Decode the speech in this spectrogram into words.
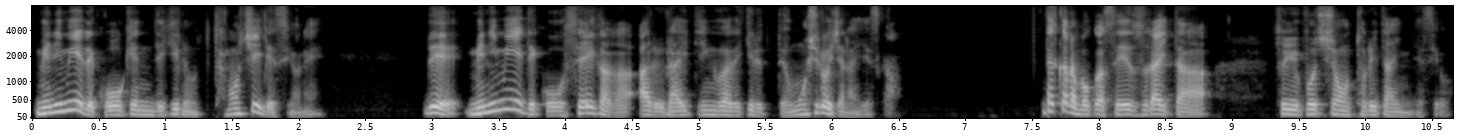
目に見えて貢献できるのって楽しいですよね。で、目に見えてこう、成果があるライティングができるって面白いじゃないですか。だから僕はセールスライター、そういうポジションを取りたいんですよ。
